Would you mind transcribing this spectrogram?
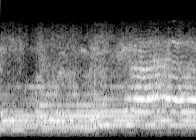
When you. look at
